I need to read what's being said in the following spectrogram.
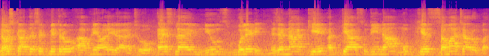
નમસ્કાર દર્શક મિત્રો, આપ નિહાળી રહ્યા છો એસ લાઈવ ન્યૂઝ બુલેટિન નજર નાખીએ અત્યાર સુધીના મુખ્ય સમાચારો પર.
